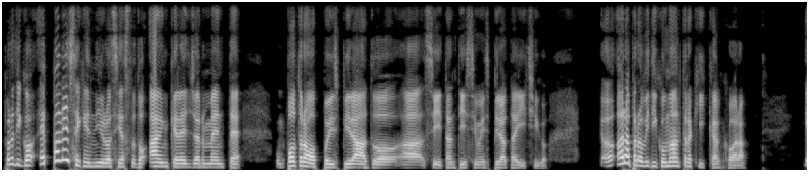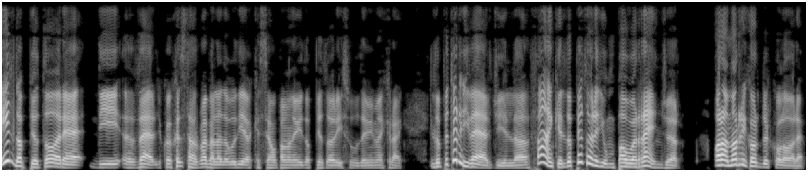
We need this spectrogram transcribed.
Però dico, è palese che Niro sia stato anche leggermente, un po' troppo ispirato a... Sì, tantissimo ispirato a Ichigo. Ora però vi dico un'altra chicca ancora. Il doppiatore di uh, Virgil, questa ormai ve la devo dire perché stiamo parlando di doppiatori su Devil May Cry. Il doppiatore di Virgil fa anche il doppiatore di un Power Ranger. Ora non ricordo il colore.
